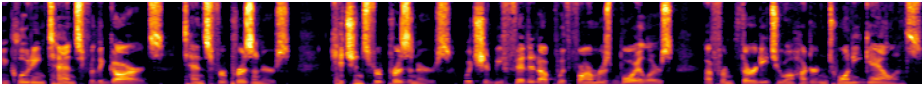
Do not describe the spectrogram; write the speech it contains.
including tents for the guards, tents for prisoners, kitchens for prisoners, which should be fitted up with farmers' boilers of from 30 to 120 gallons.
